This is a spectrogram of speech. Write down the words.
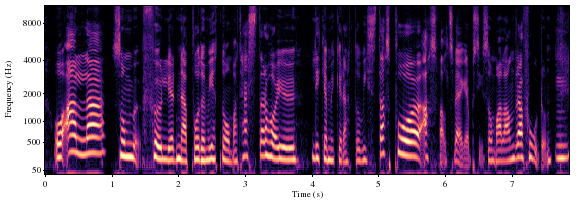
Och alla som följer den här podden vet nog om att hästar har ju lika mycket rätt att vistas på asfaltsvägar precis som alla andra fordon. Mm.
